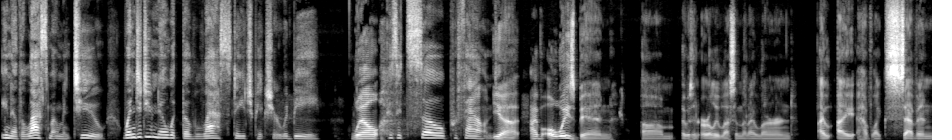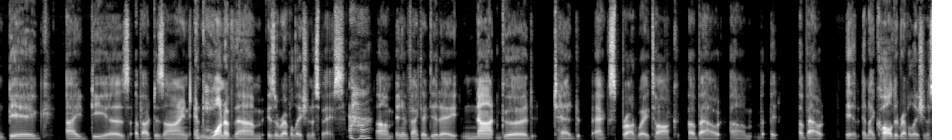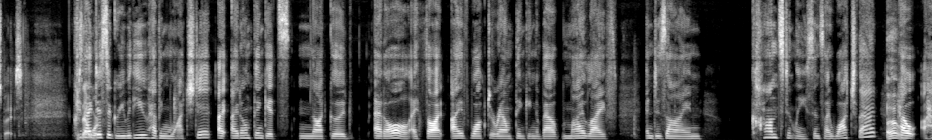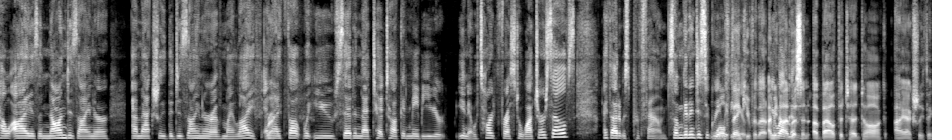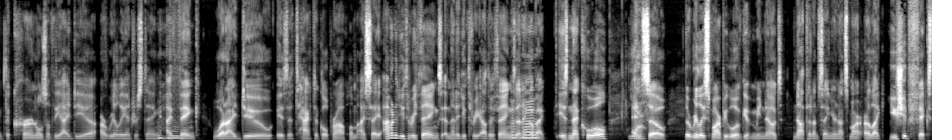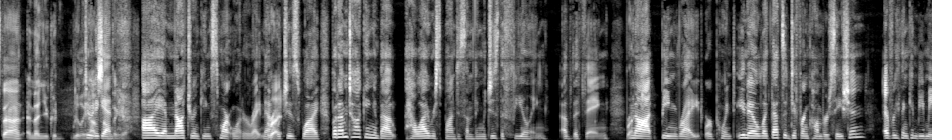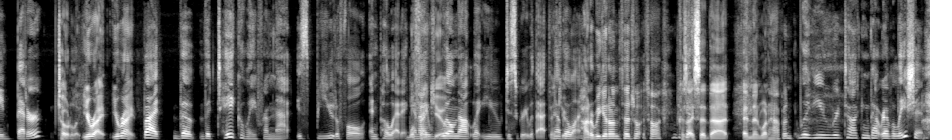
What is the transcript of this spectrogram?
You know, the last moment too. When did you know what the last stage picture would be? Well, Because it's so profound. Yeah, I've always been. Um, it was an early lesson that I learned. I I have like seven big ideas about design, and Okay. one of them is a revelation of space. Uh huh. Um, and in fact, I did a not good TEDx Broadway talk about um, about it, and I called it Revelation of Space. Can I wor- disagree with you? Having watched it, I, I don't think it's not good at all. I thought I've walked around thinking about my life and design constantly since I watched that. Oh. How how I, as a non-designer, am actually the designer of my life. And I thought what you said in that TED talk, and maybe you're, you know, it's hard for us to watch ourselves. I thought it was profound. So I'm going to disagree with you. well, thank you. you for that. I You're mean, I, listen about the TED Talk. I actually think the kernels of the idea are really interesting. I Mm-hmm. think what I do is a tactical problem. I say I'm going to do three things, and then I do three other things, and I go back. Isn't that cool? Mm-hmm. Yeah. And so the really smart people who have given me notes, not that I'm saying you're not smart, are like, you should fix that, and then you could really do have it again. something here. I am not drinking smart water right now, Right. which is why. But I'm talking about how I respond to something, which is the feeling of the thing, Right. not being right or point. You know, like that's a different conversation. Everything can be made better, Totally. You're right. You're right. but the the takeaway from that is beautiful and poetic. Well, and I you. will not let you disagree with that. Thank now you. go on. How did we get on the TED Talk-? Because I said that, and then what happened? well, you were talking about revelation.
